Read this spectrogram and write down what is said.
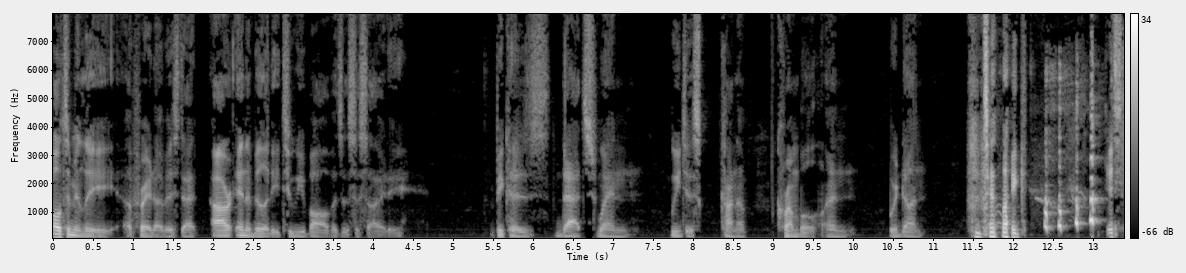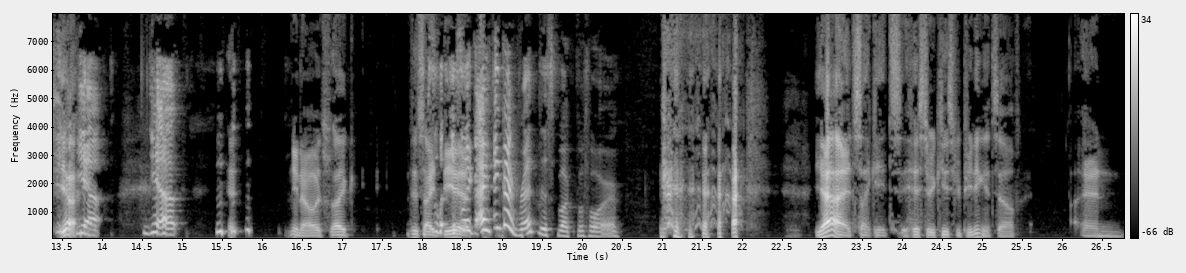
ultimately afraid of is that our inability to evolve as a society, because that's when we just kind of crumble and we're done. like it's yeah yeah yeah. it, you know, it's like this it's idea. It's like I think I read this book before. yeah, it's like it's history keeps repeating itself, and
